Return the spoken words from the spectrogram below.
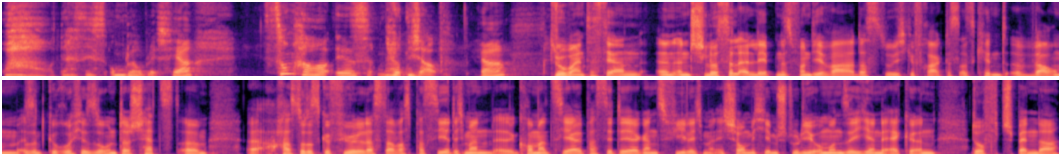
wow, das ist unglaublich, ja. Somehow ist, hört nicht auf, ja. Du meintest ja, ein, ein, Schlüsselerlebnis von dir war, dass du dich gefragt hast als Kind, äh, warum sind Gerüche so unterschätzt? Ähm, äh, hast du das Gefühl, dass da was passiert? Ich meine, äh, kommerziell passiert ja ganz viel. Ich meine, ich schaue mich hier im Studio um und sehe hier in der Ecke einen Duftspender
